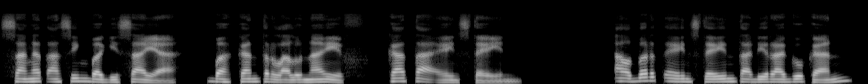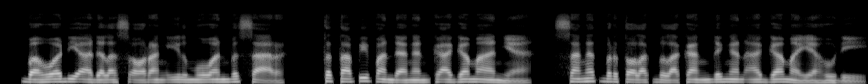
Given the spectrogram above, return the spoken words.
sangat asing bagi saya, bahkan terlalu naif, kata Einstein. Albert Einstein tak diragukan, bahwa dia adalah seorang ilmuwan besar, tetapi pandangan keagamaannya, sangat bertolak belakang dengan agama Yahudi.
